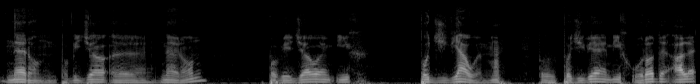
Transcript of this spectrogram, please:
Neron, powiedzia, e, Neron, powiedziałem ich, podziwiałem, hm, po, podziwiałem ich urodę, ale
